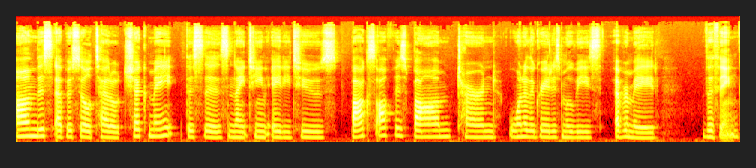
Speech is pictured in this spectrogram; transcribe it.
On this episode titled Checkmate, this is 1982's box office bomb turned one of the greatest movies ever made, The Thing.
